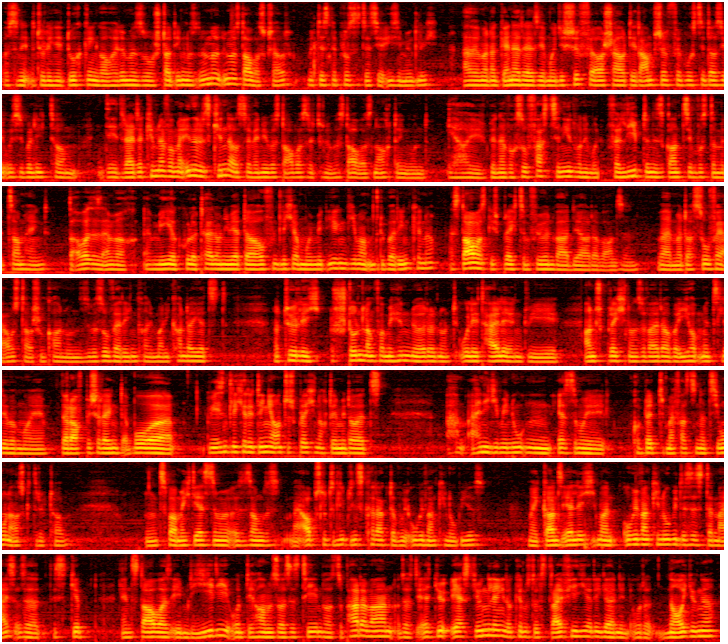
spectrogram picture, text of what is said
Also nicht, natürlich nicht durchgängig, aber halt immer so statt immer, immer, immer Star Wars geschaut. Mit Disney Plus ist das ja easy möglich. Aber wenn man dann generell sich mal die Schiffe anschaut, die Raumschiffe, wusste ich, dass sie alles überlegt haben. Die drei, da kommt einfach mein inneres Kind aus, wenn ich über Star Wars rede und über Star Wars nachdenke. Und ja, ich bin einfach so fasziniert von ihm und verliebt in das Ganze, was damit zusammenhängt. Star Wars ist einfach ein mega cooler Teil und ich werde da hoffentlich einmal mit irgendjemandem drüber reden können. Ein Star Wars Gespräch zum Führen war ja der Wahnsinn, weil man da so viel austauschen kann und über so viel reden kann. Ich meine, ich kann da jetzt natürlich stundenlang vor mir hin nördeln und alle Teile irgendwie ansprechen und so weiter, aber ich habe mich jetzt lieber mal darauf beschränkt, ein paar wesentlichere Dinge anzusprechen, nachdem ich da jetzt ähm, einige Minuten erst einmal komplett meine Faszination ausgedrückt habe. Und zwar möchte ich erst einmal sagen, dass mein absoluter Lieblingscharakter wohl Obi-Wan Kenobi ist. Mal ganz ehrlich, ich meine, Obi-Wan Kenobi, das ist der meiste, also es gibt in Star Wars eben die Jedi und die haben so ein System, da hast du Padawan, also erst Jüngling, da kommst du als 3-, 4-Jähriger oder noch jünger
